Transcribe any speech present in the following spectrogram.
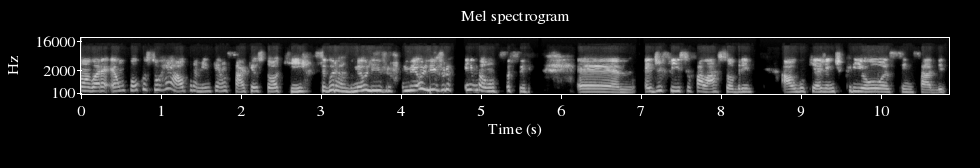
Então agora é um pouco surreal para mim pensar que eu estou aqui segurando meu livro, o meu livro em mãos, assim. É, é difícil falar sobre algo que a gente criou, assim, sabe,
